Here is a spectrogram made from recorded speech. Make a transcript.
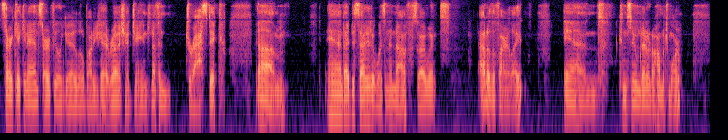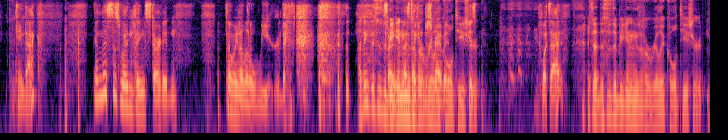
started kicking in, started feeling good. A little body hit rush had changed, nothing drastic. Um, and I decided it wasn't enough, so I went out of the firelight and consumed I don't know how much more, and came back. And this is when things started going a little weird. I think this is the Sorry, beginnings of a really describe it cool T-shirt. What's that? I said this is the beginnings of a really cool T-shirt.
